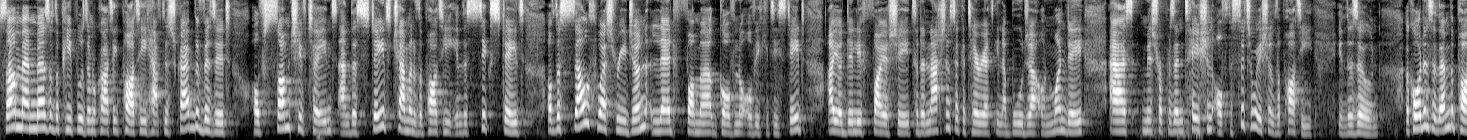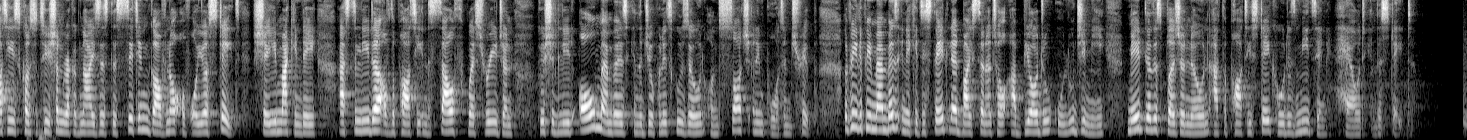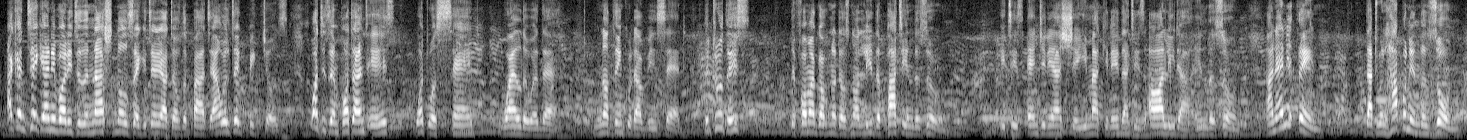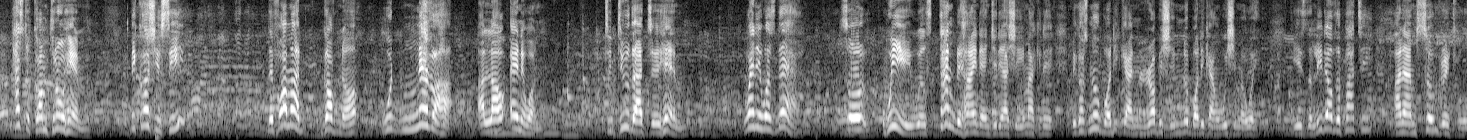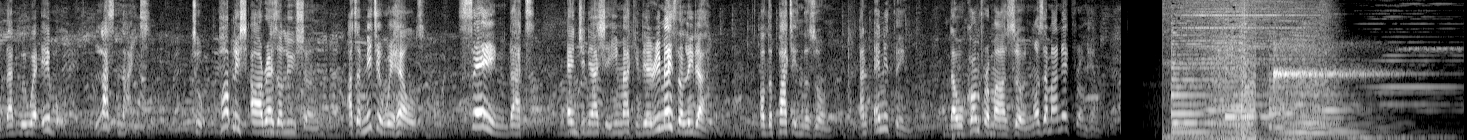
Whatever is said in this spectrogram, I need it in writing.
Some members of the People's Democratic Party have described the visit of some chieftains and the state chairman of the party in the six states of the southwest region, led former governor of Ekiti State, Ayodele Fayose, to the National Secretariat in Abuja on Monday as misrepresentation of the situation of the party in the zone. According to them, the party's constitution recognizes the sitting governor of Oyo State, Seyi Makinde, as the leader of the party in the southwest region, who should lead all members in the geopolitical zone on such an important trip. The PDP members in Ekiti State, led by Senator Abiodun Olujimi, made their displeasure known at the party stakeholders meeting held in the state. I can take anybody to the national secretariat of the party and we'll take pictures. What is important is what was said while they were there. Nothing could have been said. The truth is, the former governor does not lead the party in the zone. It is engineer Seyi Makinde that is our leader in the zone. And anything that will happen in the zone has to come through him. Because you see, the former governor would never allow anyone to do that to him when he was there. So we will stand behind engineer Seyi Makinde because nobody can rubbish him, nobody can wish him away. He is the leader of the party, and I'm so grateful that we were able last night to publish our resolution at a meeting we held saying that engineer Seyi Makinde remains the leader of the party in the zone, and anything that will come from our zone must emanate from him.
